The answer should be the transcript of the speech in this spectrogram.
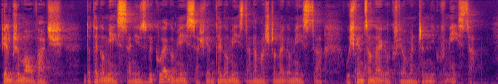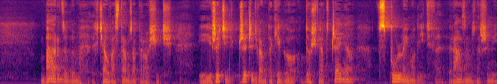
pielgrzymować do tego miejsca, niezwykłego miejsca, świętego miejsca, namaszczonego miejsca, uświęconego krwią męczenników miejsca. Bardzo bym chciał Was tam zaprosić i życzyć, życzyć Wam takiego doświadczenia wspólnej modlitwy razem z naszymi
